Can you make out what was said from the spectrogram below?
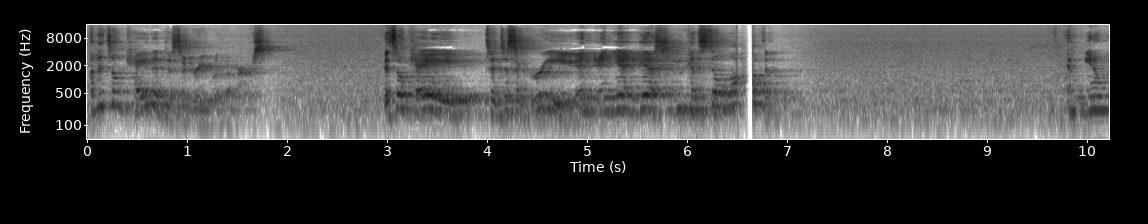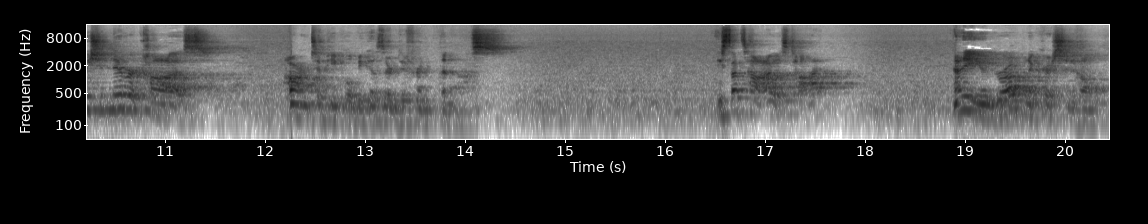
But it's okay to disagree with a person. It's okay to disagree, and, and yet, yes, you can still love them. And, you know, we should never cause harm to people because they're different than us. At least that's how I was taught. I didn't even grow up in a Christian home.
